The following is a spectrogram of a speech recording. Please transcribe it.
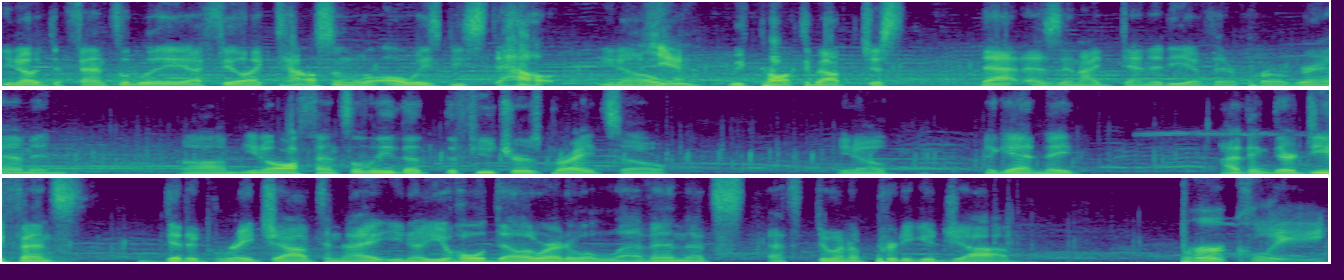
you know, defensively, I feel like Towson will always be stout. You know, yeah. we, have talked about just that as an identity of their program, and um, you know, offensively, the the future is bright. So, you know, again, they, I think their defense did a great job tonight. You know, you hold Delaware to 11. That's that's doing a pretty good job. Berkeley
